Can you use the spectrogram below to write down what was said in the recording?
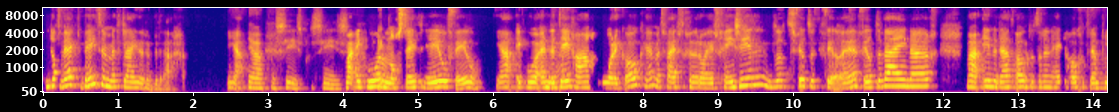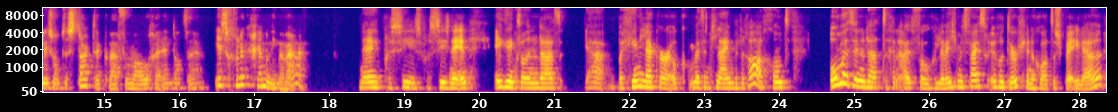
dat werkt beter met kleinere bedragen. Ja. ja, precies, precies. Maar ik hoor ik... hem nog steeds heel veel. Ja, ik hoor, en de ja. tegenhanger hoor ik ook. Hè, met 50 euro heeft geen zin. Dat is veel te, veel, hè, veel te weinig. Maar inderdaad ook dat er een hele hoge drempel is om te starten qua vermogen. En dat uh, is gelukkig helemaal niet meer waar. Nee, precies, precies. Nee, en ik denk dan inderdaad, ja, begin lekker ook met een klein bedrag. Want om het inderdaad te gaan uitvogelen, weet je, met 50 euro durf je nog wat te spelen.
